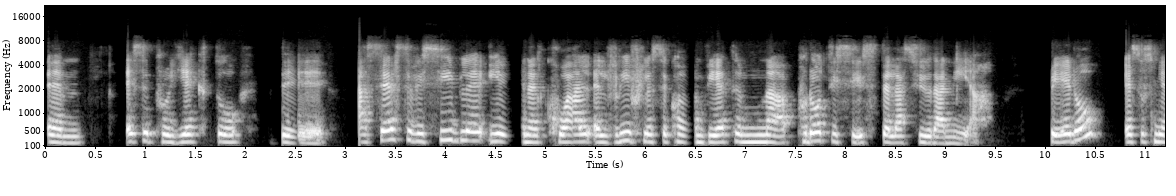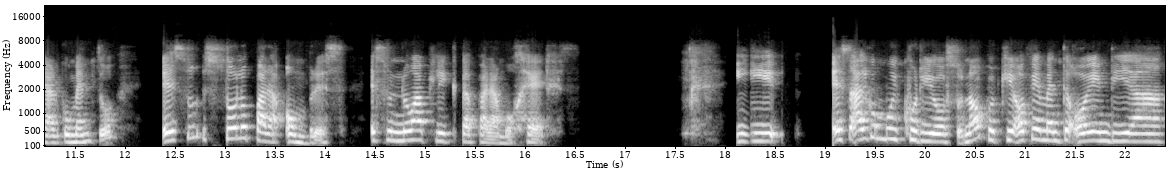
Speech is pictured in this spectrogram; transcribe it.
em, ese proyecto de hacerse visible y en el cual el rifle se convierte en una prótesis de la ciudadanía. Pero, eso es mi argumento, eso es solo para hombres, eso no aplica para mujeres. Y es algo muy curioso, ¿no? Porque obviamente hoy en día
